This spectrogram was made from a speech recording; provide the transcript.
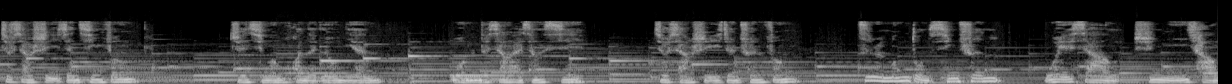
就像是一阵清风，卷起梦幻的流年；我们的相爱相惜，就像是一阵春风，滋润懵懂的青春。我也想许你一场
